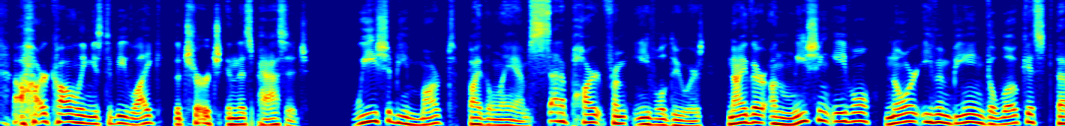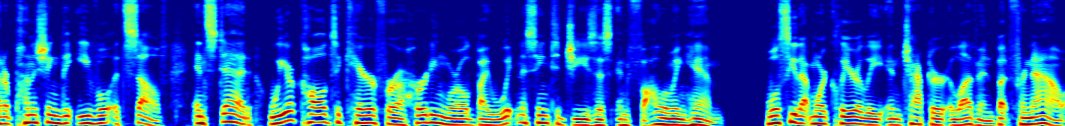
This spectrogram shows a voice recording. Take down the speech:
Our calling is to be like the church in this passage. We should be marked by the Lamb, set apart from evildoers, neither unleashing evil nor even being the locusts that are punishing the evil itself. Instead, we are called to care for a hurting world by witnessing to Jesus and following him. We'll see that more clearly in chapter 11, but for now,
